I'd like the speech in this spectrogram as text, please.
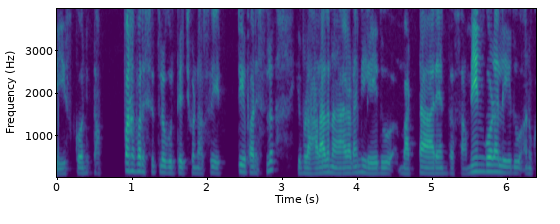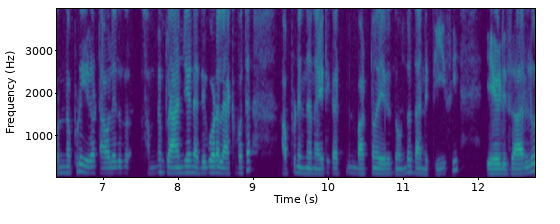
తీసుకొని తప్ప తప్పని పరిస్థితిలో గుర్తించుకోండి అసలు ఎట్టి పరిస్థితిలో ఇప్పుడు ఆరాధన ఆగడానికి లేదు. బట్ట ఆరేంత సమయం కూడా లేదు అనుకున్నప్పుడు ఏదో టవలేదు సంథింగ్ ప్లాన్ చేయండి. అది కూడా లేకపోతే అప్పుడు నిన్న నైట్ కట్టిన బట్టం ఏదైతే ఉందో దాన్ని తీసి ఏడు సార్లు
